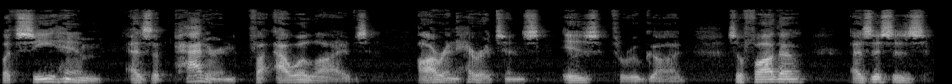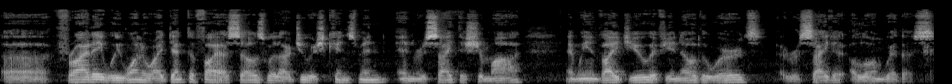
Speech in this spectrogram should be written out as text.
but see him as a pattern for our lives. Our inheritance is through God. So, Father, as this is uh, Friday, we want to identify ourselves with our Jewish kinsmen and recite the Shema. And we invite you, if you know the words, recite it along with us.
